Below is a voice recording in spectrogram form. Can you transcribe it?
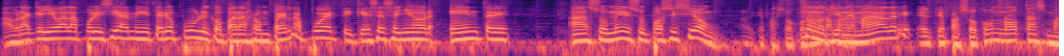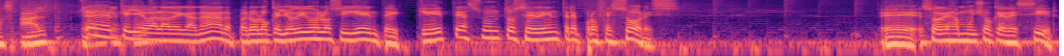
Habrá que llevar a la policía al Ministerio Público para romper la puerta y que ese señor entre a asumir su posición. El que pasó con Eso no tiene más- madre. El que pasó con notas más altas. Ese es el que lleva la de ganar, pero lo que yo digo es lo siguiente, que este asunto se dé entre profesores. Eh, eso deja mucho que decir,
